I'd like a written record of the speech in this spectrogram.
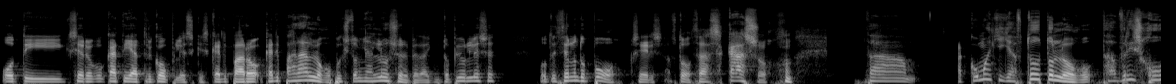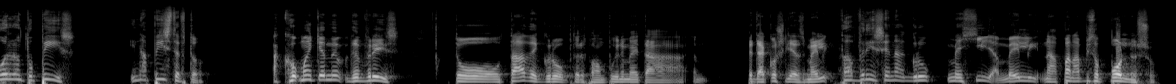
ότι ξέρω εγώ κάτι ιατρικό που λες και κάτι, παρό, κάτι παράλογο που έχεις στο μυαλό σου, ρε παιδάκι, το οποίο λες ότι θέλω να το πω, ξέρεις, αυτό, θα σκάσω. θα, ακόμα και γι' αυτό το λόγο θα βρεις χώρο να το πεις. Είναι απίστευτο. Ακόμα και αν δεν βρεις το τάδε group τέλος πάντων που είναι με τα 500.000 μέλη, θα βρεις ένα group με 1000 μέλη να πάει να πεις το πόνο σου.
